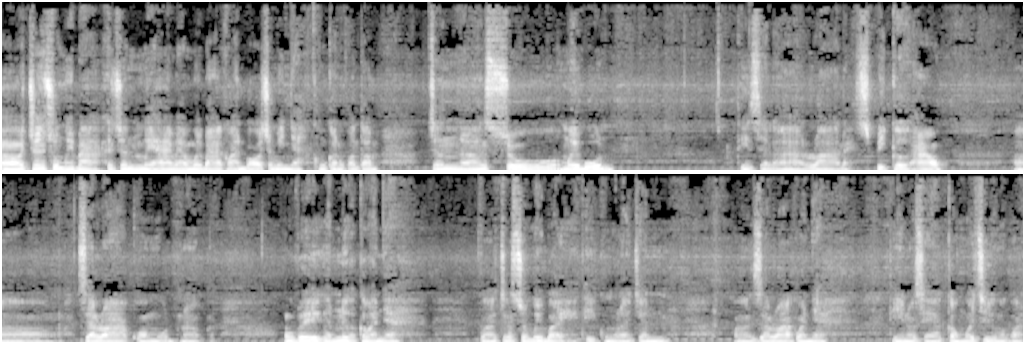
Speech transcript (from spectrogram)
uh, chân số 13 ở à, chân 12 và 13 các bạn bỏ cho mình nhé không cần quan tâm. Chân uh, số 14 thì sẽ là loa này speaker out. Uh, ra loa của một à, một vế gần nữa các bạn nhé và chân số 17 thì cũng là chân uh, ra loa các bạn nhé thì nó sẽ cộng và trừ mà các bạn.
